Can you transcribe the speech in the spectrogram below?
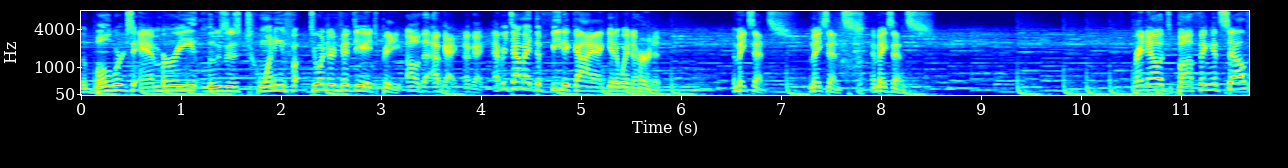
The Bulwark's Ambery loses 20, 250 HP. Oh, okay, okay. Every time I defeat a guy, I get a way to hurt it. It makes sense. It makes sense. It makes sense. Right now, it's buffing itself.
